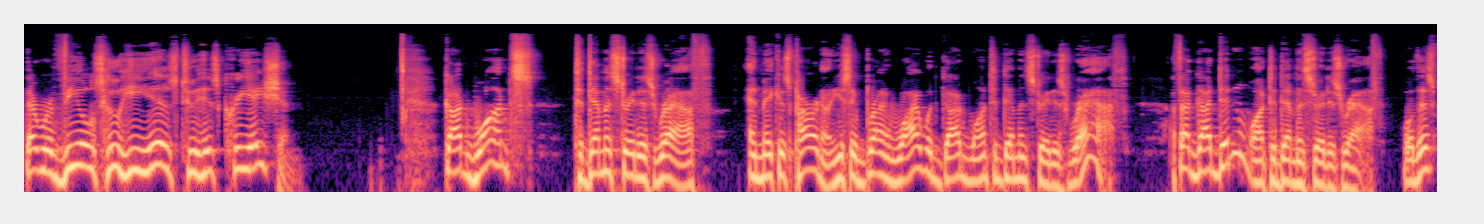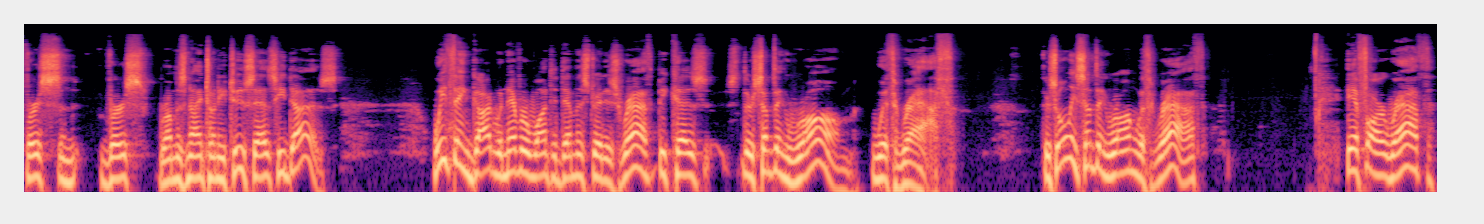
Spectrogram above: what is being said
That reveals who he is to his creation. God wants to demonstrate his wrath and make his power known. You say, Brian, why would God want to demonstrate his wrath? I thought God didn't want to demonstrate his wrath. Well, this verse, verse Romans 9:22 says he does. We think God would never want to demonstrate his wrath because there's something wrong with wrath. There's only something wrong with wrath if our wrath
